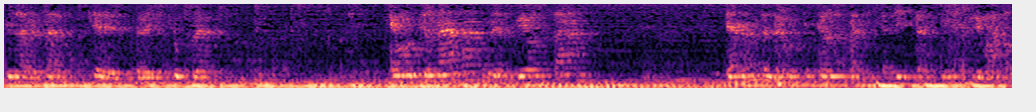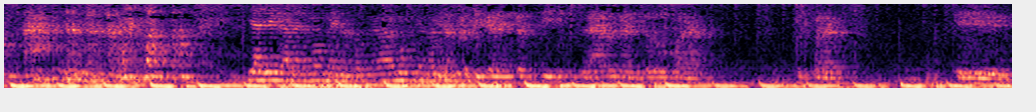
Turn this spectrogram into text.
La verdad es que estoy súper emocionada, nerviosa. Ya nos tendremos que echar unas platicaditas aquí en privado. ya llegará el momento, me va a emocionar Una platicadita así larga y todo para, pues para eh,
